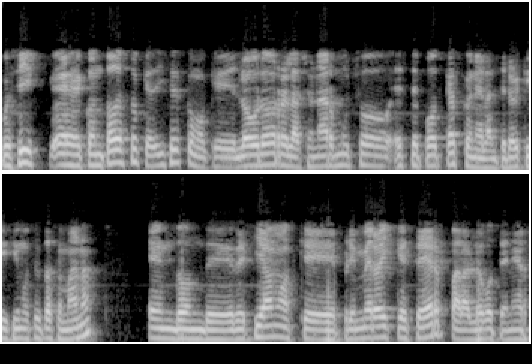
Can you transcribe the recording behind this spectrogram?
Pues sí, eh, con todo esto que dices, como que logro relacionar mucho este podcast con el anterior que hicimos esta semana, en donde decíamos que primero hay que ser para luego tener.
